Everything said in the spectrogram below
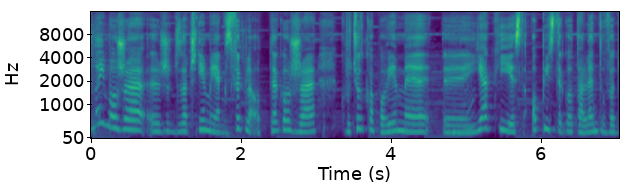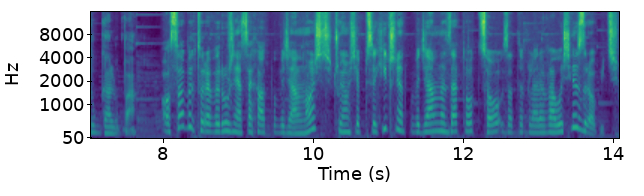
No i może y, zaczniemy jak zwykle od tego, że króciutko powiemy, y, mhm. jaki jest opis tego talentu według Galupa. Osoby, które wyróżnia cecha odpowiedzialność, czują się psychicznie odpowiedzialne za to, co zadeklarowały się zrobić.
